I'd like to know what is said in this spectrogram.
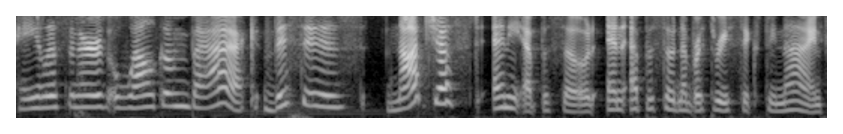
Hey, listeners, welcome back. This is not just any episode, an episode number 369.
